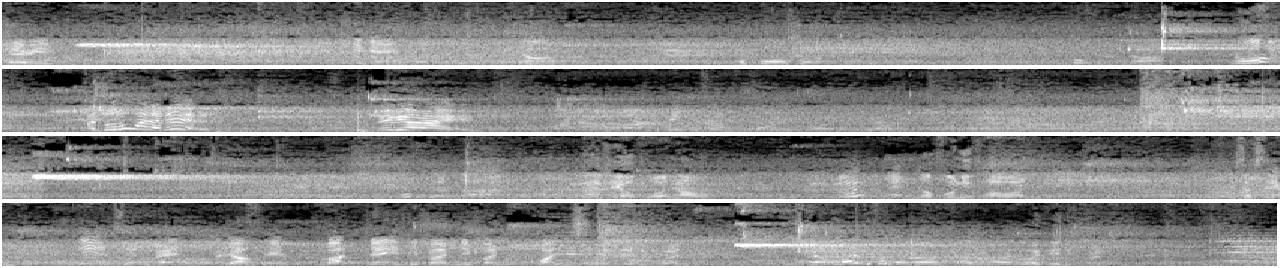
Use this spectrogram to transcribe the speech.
scary phone. Yeah. Oppo also. Oppo filter. No, I don't know why like that. Maybe alright. Maybe different phone for. Oppo filter. Can I see your phone how? Hmm? Your phone is how one? It's the same. Is it the same brand? Are Yeah. Same. But then it's different different 款式. How is it different? Yeah, why different models? I don't know. How is it different?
